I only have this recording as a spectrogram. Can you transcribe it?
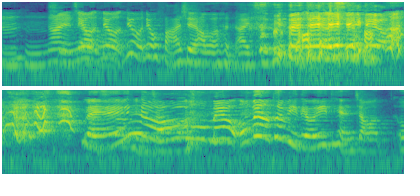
嗯哼，那你有你有你有你有发现他们很爱吃甜椒？没有，有吃到甜椒吗我没有，我没有特别留意甜椒，我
